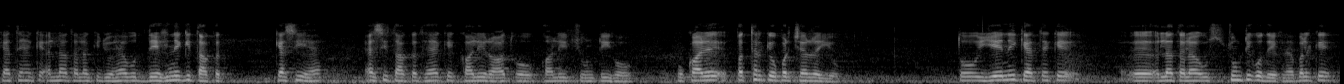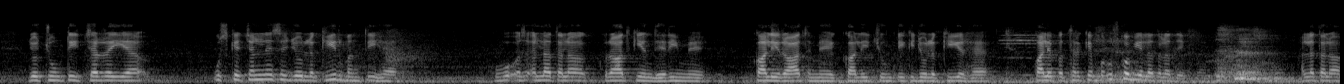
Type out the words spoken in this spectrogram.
کہتے ہیں کہ اللہ تعالیٰ کی جو ہے وہ دیکھنے کی طاقت کیسی ہے؟ ایسی طاقت ہے کہ کالی رات ہو، کالی چونٹی ہو وہ کالے پتھر کے اوپر چل رہی ہو۔ تو یہ نہیں کہتے کہ اللہ تعالیٰ اس چونٹی کو دیکھ رہا ہے، بلکہ جو چونٹی چل رہی ہے، اس کے چلنے سے جو لکیر بنتی ہے، وہ اللہ تعالیٰ رات کی اندھیری میں، کالی رات میں، کالی چونٹی کی جو لکیر ہے، کالے پتھر کے اوپر، اس کو بھی اللہ تعالیٰ دیکھ رہا ہے۔ اللہ تعالیٰ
